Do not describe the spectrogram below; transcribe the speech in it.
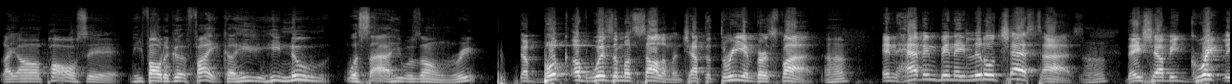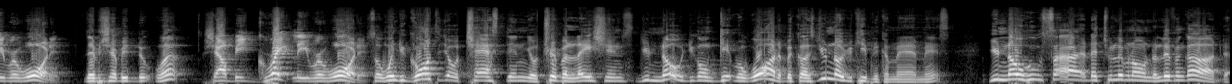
like um Paul said, he fought a good fight because he he knew what side he was on. Read. The book of wisdom of Solomon, chapter 3 and verse 5. Uh-huh. And having been a little chastised, they shall be greatly rewarded. They shall be do what? Shall be greatly rewarded. So when you're going through your chastising, your tribulations, you know you're gonna get rewarded because you know you're keeping the commandments. You know whose side that you're living on, the living God,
